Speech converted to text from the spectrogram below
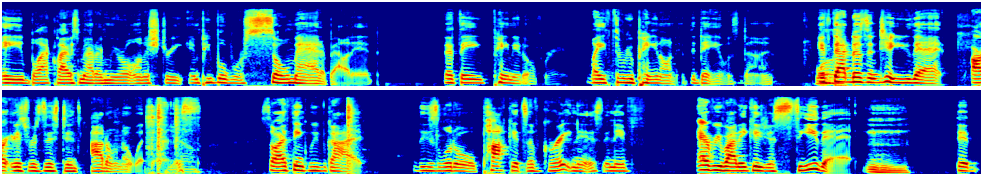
a Black Lives Matter mural on a street and people were so mad about it that they painted over it. Like threw paint on it the day it was done. If that doesn't tell you that art is resistance, I don't know what does. So I think we've got these little pockets of greatness, and if everybody could just see that, mm-hmm. that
